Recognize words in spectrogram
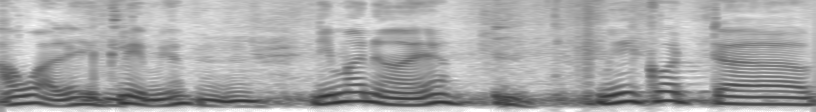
awal ya, iklim ya mm-hmm. di mana ya mengikut uh,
